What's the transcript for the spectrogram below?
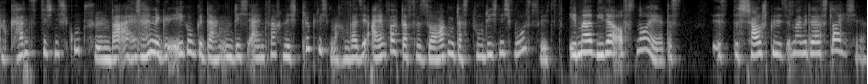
du kannst dich nicht gut fühlen, weil all deine Ego-Gedanken dich einfach nicht glücklich machen, weil sie einfach dafür sorgen, dass du dich nicht wohlfühlst. Immer wieder aufs Neue. Das, ist, das Schauspiel ist immer wieder das Gleiche.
